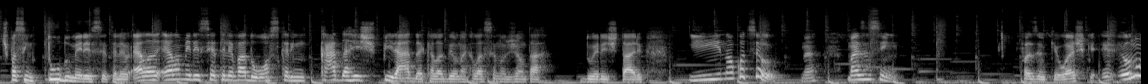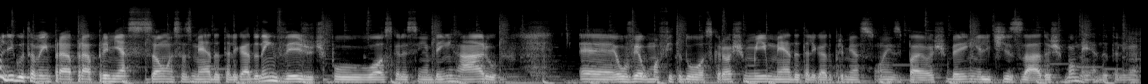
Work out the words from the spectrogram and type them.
Tipo assim, tudo merecia ter levado. Ela, ela merecia ter levado o Oscar em cada respirada que ela deu naquela cena de jantar do Hereditário. E não aconteceu, né? Mas assim. Fazer o que? Eu acho que. Eu não ligo também pra, pra premiação, essas merda, tá ligado? Eu nem vejo, tipo, o Oscar assim, é bem raro. É, eu ver alguma fita do Oscar. Eu acho meio merda, tá ligado? Premiações e pá. Eu acho bem elitizado, eu acho uma merda, tá ligado?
